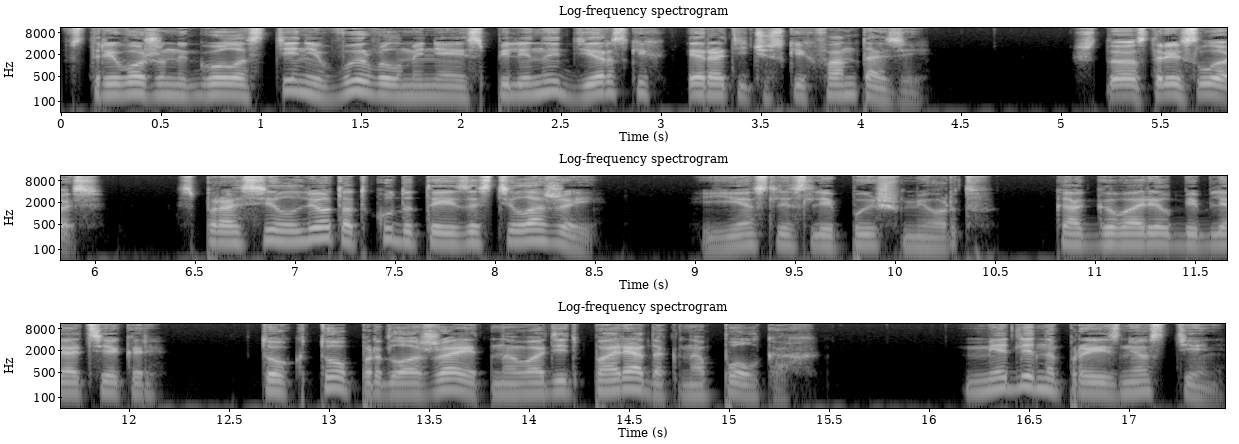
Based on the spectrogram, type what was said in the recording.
Встревоженный голос тени вырвал меня из пелены дерзких эротических фантазий. «Что стряслось?» — спросил лед откуда-то из-за стеллажей. «Если слепыш мертв, как говорил библиотекарь, то кто продолжает наводить порядок на полках? Медленно произнес тень.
